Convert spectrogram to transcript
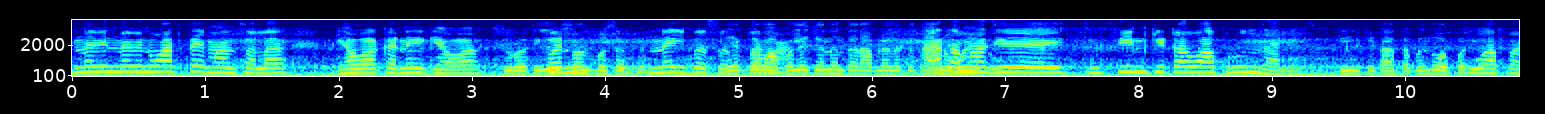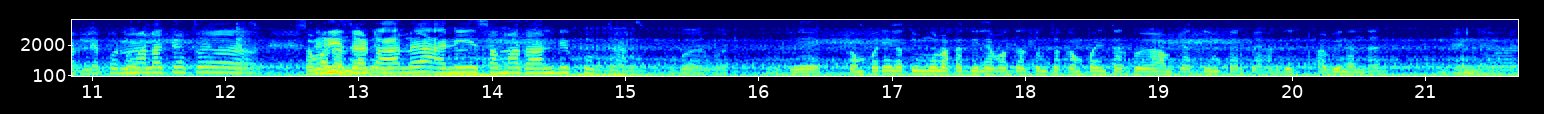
नवीन नवीन वाटतंय माणसाला घ्यावा का नाही घ्यावा. सुरुवातीला पण विश्वास बसत नाही. नाही बसत एकदा पण वापरल्याच्या नंतर आपल्याला त्याचा आता अनुभव येतो. माझे तीन किटा वापरून झाले. तीन किट आतापर्यंत वापरले वापरल्या. पण बरं. मला त्याचं समाधान रिझल्ट. आलं आणि समाधान बी खूप झालं. बरं बरं. ते कंपनीला तुम्ही मुलाखत दिल्याबद्दल तुमच्या कंपनीतर्फे आमच्या टीमतर्फे हार्दिक अभिनंदन. धन्यवाद.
